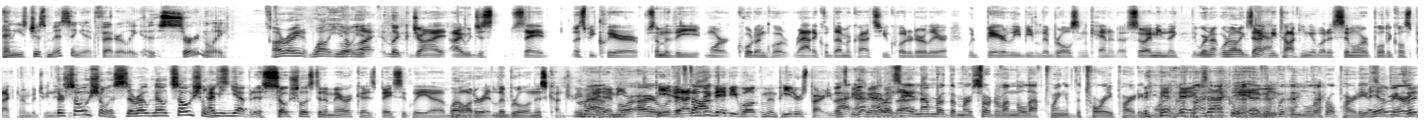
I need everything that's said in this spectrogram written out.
and he's just missing it federally. Uh, certainly. All right. Well, you know, well, you- I, look, John, I, I would just say, let's be clear. Some of the more quote unquote radical Democrats you quoted earlier would barely be liberals in Canada. So I mean, like, we're not we're not exactly Yeah. talking about a similar political spectrum between the they're two countries. socialists. They're out and out socialists. I mean, yeah, but a socialist in America is basically a moderate liberal in this country, right? Well, I mean, or I Pe- I don't think they'd be welcome in Peter's party. Let's be I, clear I about would say that. a number of them are sort of on the left wing of the Tory party more than Exactly. I even mean, within the Liberal Party. It's Hillary a very Clinton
